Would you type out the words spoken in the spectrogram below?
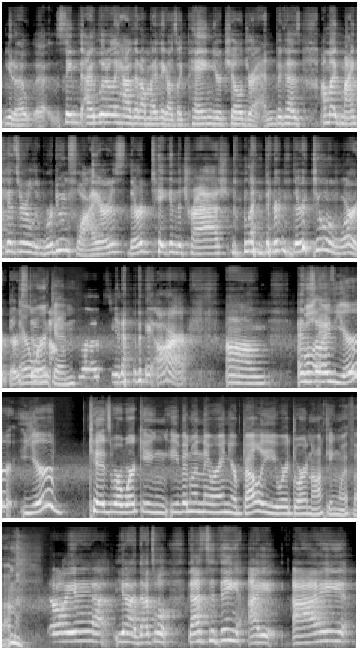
you know, uh, same. Th- I literally had that on my thing. I was like paying your children because I'm like, my kids are. We're doing flyers. They're taking the trash. like they're they're doing work. They're, they're working. you know, they are. Um, and well, so and I, your your kids were working even when they were in your belly. You were door knocking with them. Oh yeah, yeah, yeah. That's what. That's the thing. I I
